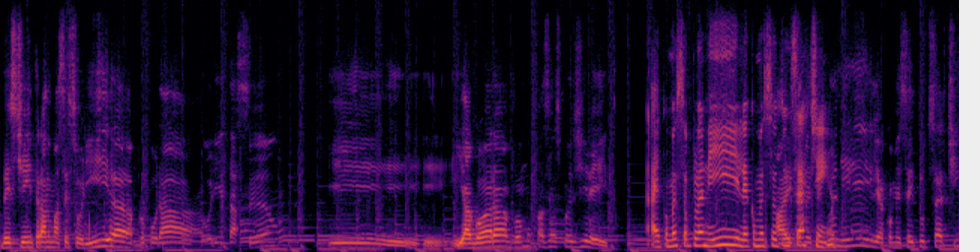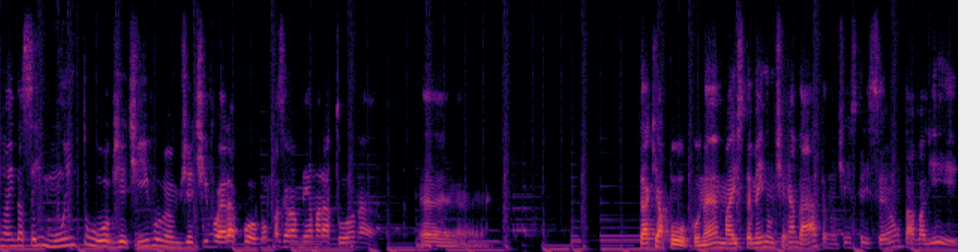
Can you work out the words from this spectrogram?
decidi entrar numa assessoria, procurar orientação e, e agora vamos fazer as coisas direito. Aí começou planilha, começou tudo Aí certinho. Comecei planilha, comecei tudo certinho, ainda sem muito objetivo. Meu objetivo era, pô, vamos fazer uma meia maratona é... daqui a pouco, né? Mas também não tinha data, não tinha inscrição, tava ali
